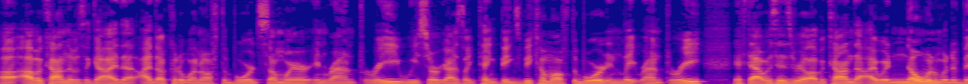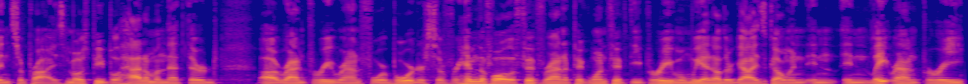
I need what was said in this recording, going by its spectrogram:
Uh, Abanikanda was a guy that I thought could have went off the board somewhere in round three. We saw guys like Tank Bigsby come off the board in late round three. If that was Israel Abanikanda, I would no one would have been surprised. Most people had him on that third uh, round three, round four border. So for him to fall the fifth round and pick 153 when we had other guys going in in late round three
